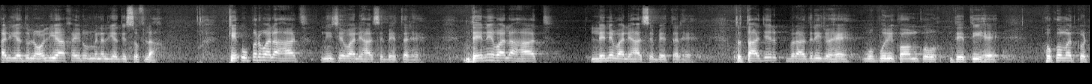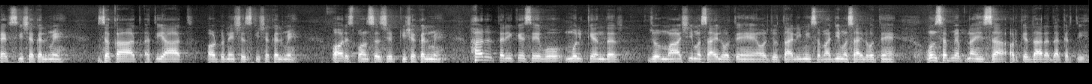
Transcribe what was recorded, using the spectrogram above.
الید العلیٰ خیر من الید السفلہ کہ اوپر والا ہاتھ نیچے والے ہاتھ سے بہتر ہے، دینے والا ہاتھ لینے والے ہاتھ سے بہتر ہے۔ تو تاجر برادری جو ہے وہ پوری قوم کو دیتی ہے۔ حکومت کو ٹیکس کی شکل میں، زکوٰۃ، عطیات اور ڈونیشنز کی شکل میں اور اسپانسرشپ کی شکل میں ہر طریقے سے وہ ملک کے اندر جو معاشی مسائل ہوتے ہیں اور جو تعلیمی، سماجی مسائل ہوتے ہیں، ان سب میں اپنا حصہ اور کردار ادا کرتی ہے۔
